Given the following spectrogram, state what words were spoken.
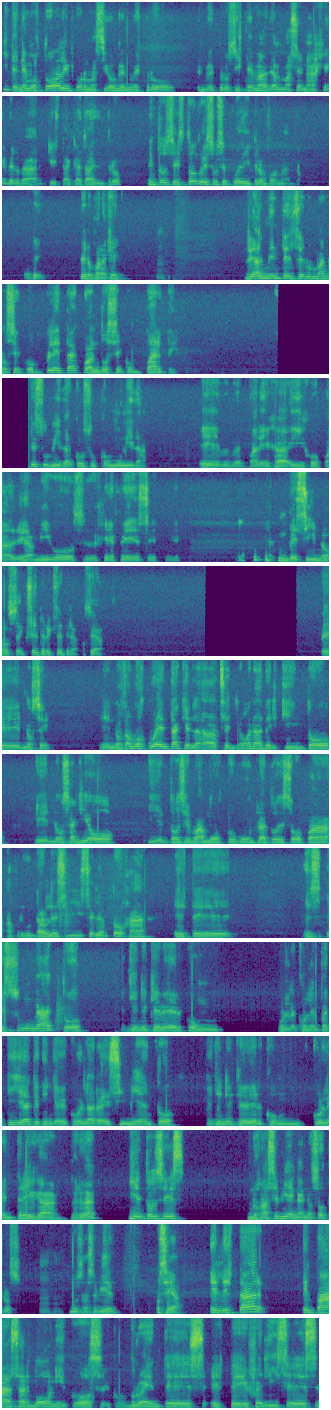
y tenemos toda la información en nuestro, en nuestro sistema de almacenaje, ¿verdad? Que está acá adentro. Entonces, todo eso se puede ir transformando. Okay. ¿Pero para qué? Realmente el ser humano se completa cuando se comparte de su vida con su comunidad. Eh, pareja, hijos, padres, amigos, jefes, este, vecinos, etcétera, etcétera. O sea, eh, no sé, eh, nos damos cuenta que la señora del quinto no salió y entonces vamos con un plato de sopa a preguntarle si se le antoja. Este, es, es un acto que tiene que ver con, con, la, con la empatía, que tiene que ver con el agradecimiento, que tiene que ver con, con la entrega, ¿verdad? Y entonces nos hace bien a nosotros, nos hace bien. O sea, el estar en paz, armónicos, congruentes, este, felices,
